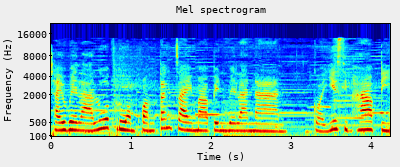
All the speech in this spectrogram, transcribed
ใช้เวลารวบรวมความตั้งใจมาเป็นเวลานานกว่า 25 ปี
